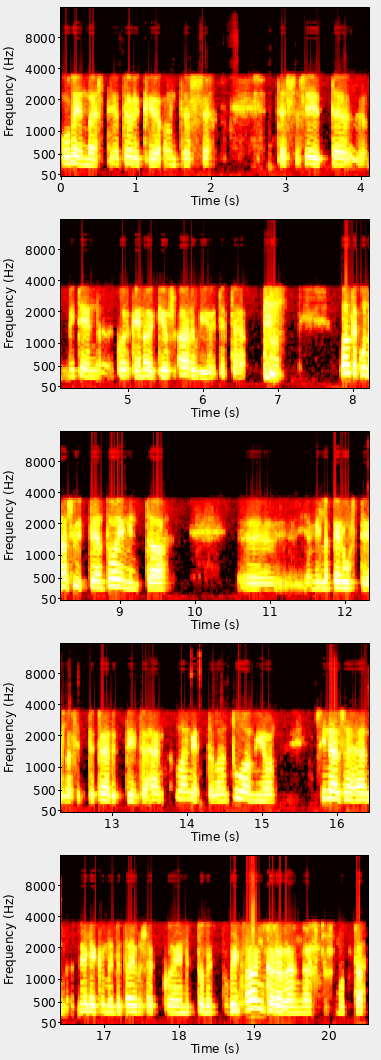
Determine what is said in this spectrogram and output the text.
olennaista ja tärkeää on tässä, tässä se, että miten korkein oikeus arvioi tätä valtakunnan syyttäjän toimintaa ja millä perusteella sitten päädyttiin tähän langettavaan tuomioon. Sinänsähän 40 päiväsakkoa ei nyt ole kovin ankara rangaistus, mutta,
